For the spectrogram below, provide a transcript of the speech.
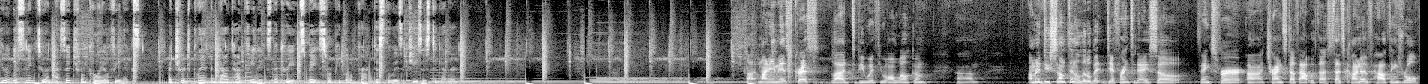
You're listening to a message from Kaleo Phoenix, a church plant in downtown Phoenix that creates space for people to practice the ways of Jesus together. Uh, my name is Chris. Glad to be with you all. Welcome. Um, I'm going to do something a little bit different today, so thanks for uh, trying stuff out with us. That's kind of how things roll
